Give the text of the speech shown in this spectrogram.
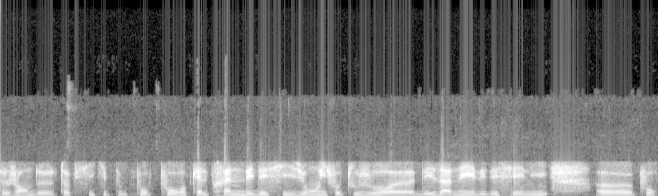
ce genre de toxiques. Pour, pour qu'elle prenne des décisions, il faut toujours des années et des décennies pour,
